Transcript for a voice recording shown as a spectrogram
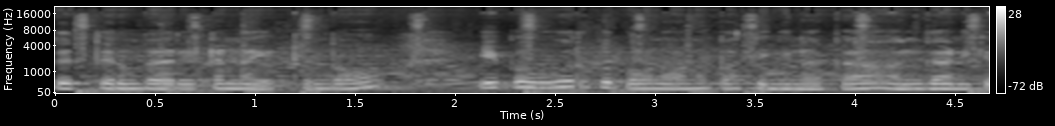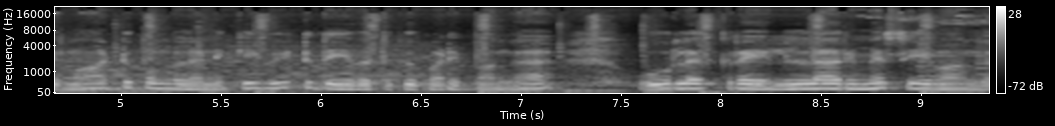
ஊருக்கு திரும்ப ரிட்டர்ன் ஆகிட்டு இருந்தோம். இப்போ ஊருக்கு போனோன்னு பார்த்தீங்கன்னாக்கா அங்கே அன்றைக்கி மாட்டுப்பொங்கல் அன்னைக்கு வீட்டு தெய்வத்துக்கு படைப்பாங்க. ஊரில் இருக்கிற எல்லாருமே செய்வாங்க.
